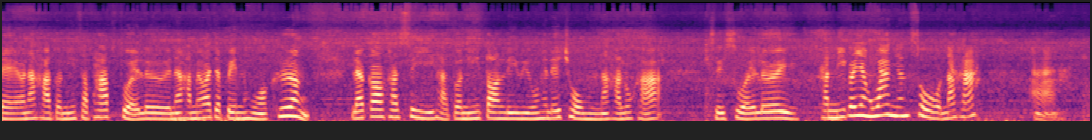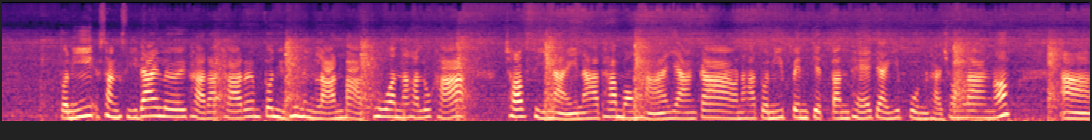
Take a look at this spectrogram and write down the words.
แล้วนะคะ ตัวนี้สภาพสวยเลยนะคะ ไม่ว่าจะเป็นหัวเครื่องแล้วก็คัสซีค่ะ ตัวนี้ตอนรีวิวให้ได้ชมนะคะ ลูกค้าสวยๆเลยคันนี้ก็ยังว่างยังโสดนะคะอ่าตัวนี้สั่งสีได้เลยค่ะ ราคาเริ่มต้นอยู่ที่ 1 ล้านบาททวนนะคะ ลูกค้าชอบสีไหนนะคะ ถ้ามองหายางก้าวนะคะ ตัวนี้เป็น 7 ตันแท้จากญี่ปุ่นค่ะช่วงล่างเนาะอ่า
